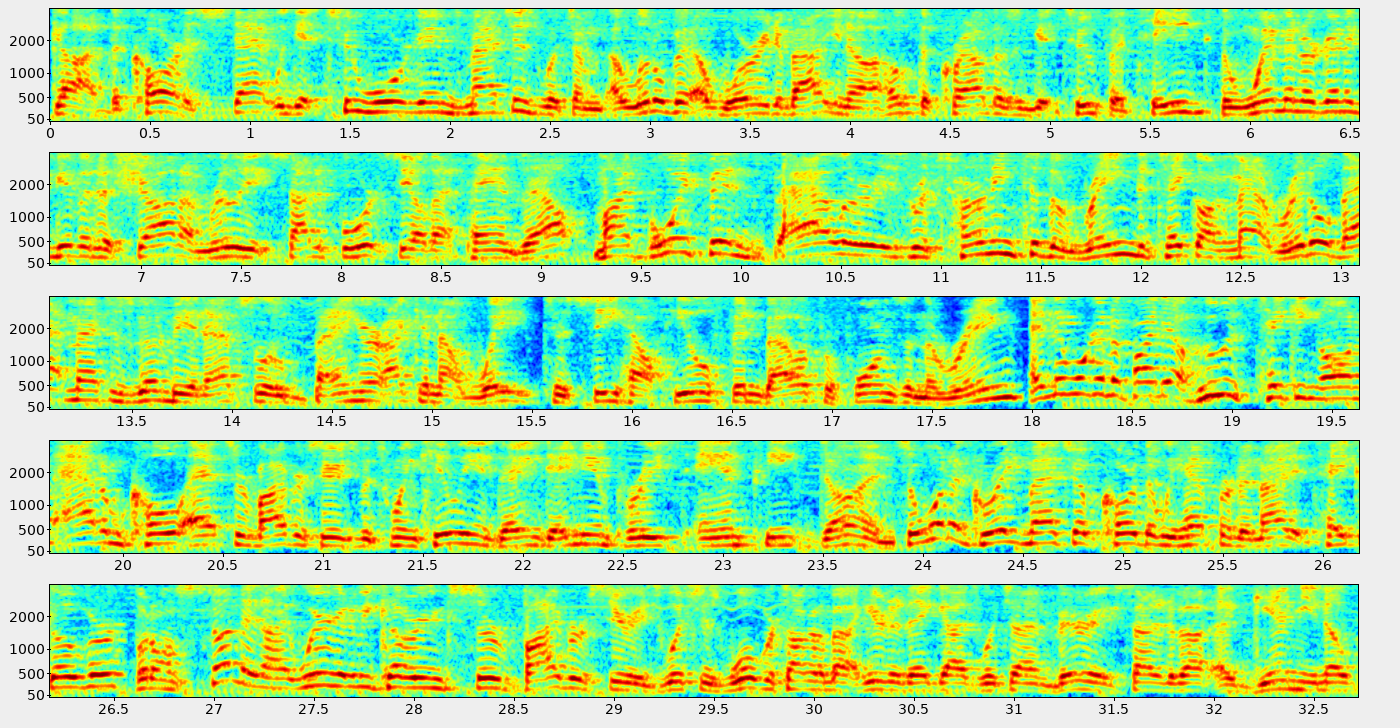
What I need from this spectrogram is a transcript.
god the card is stacked. We get two War Games matches which I'm a little bit worried about. You know I hope the crowd doesn't get too fatigued. The women are going to give it a shot. I'm really excited for it. See how that pans out. My boy Finn Balor is returning to the ring to take on Matt Riddle. That match is going to be an absolute banger. I cannot wait to see how he heel Finn Balor performs in the ring. And then we're going to find out who is taking on Adam Cole at Survivor Series between Killian Dain, Damian Priest, and Pete Dunne. So what a great matchup card that we have for tonight at TakeOver. But on Sunday night, we're going to be covering Survivor Series, which is what we're talking about here today, guys, which I'm very excited about. Again, you know,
